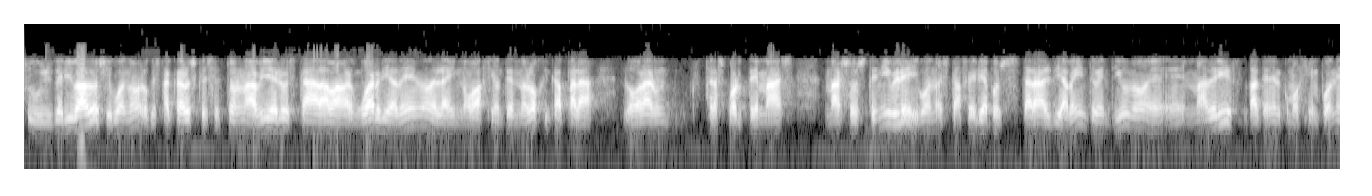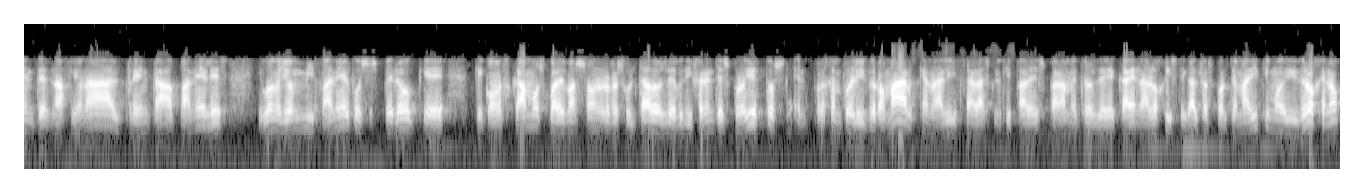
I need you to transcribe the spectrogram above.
sus derivados y bueno, lo que está claro es que el sector naviero está a la vanguardia de, de la innovación tecnológica para lograr un transporte más más sostenible y bueno, esta feria pues estará el día 20, 21 en, Madrid, va a tener como 100 ponentes nacional, 30 paneles. Y bueno, yo en mi panel pues espero que, que conozcamos cuáles son los resultados de diferentes proyectos, en, por ejemplo el Hidromar, que analiza los principales parámetros de cadena logística del transporte marítimo de hidrógeno,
